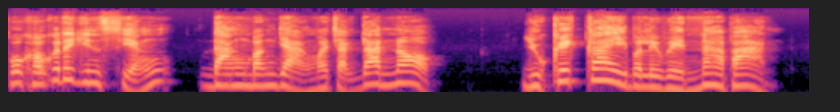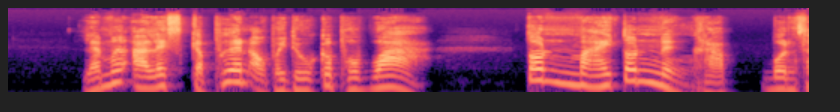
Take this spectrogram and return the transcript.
พวกเขาก็ได้ยินเสียงดังบางอย่างมาจากด้านนอก อยู่ใกล้ๆบริเวณหน้าบ้านและเมื่ออเล็กซ์กับเพื่อนออกไปดูก็พบว่า ต้นไม้ต้นหนึ่งครับ บนส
